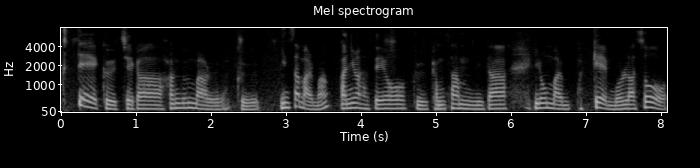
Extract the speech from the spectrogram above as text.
그때 그 제가 한국말 그 인사말만 안녕하세요 그 감사합니다 이런 말밖에 몰라서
